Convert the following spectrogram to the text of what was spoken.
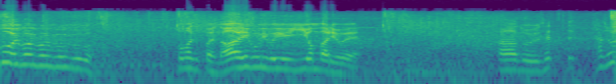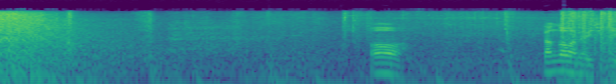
어이구, 어이구, 어이구, 어이구, 어이구. 또 맞을 뻔 아이고, 이거, 이거, 이연발이요, 왜. 하나, 둘, 셋, 넷, 다섯! 어. 난감하네, 이 새끼.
